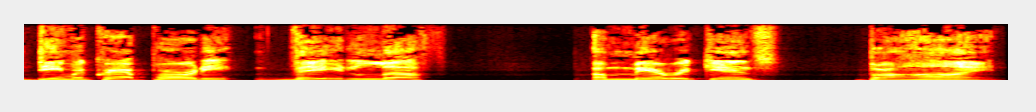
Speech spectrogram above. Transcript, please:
Democrat Party, they left Americans behind.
